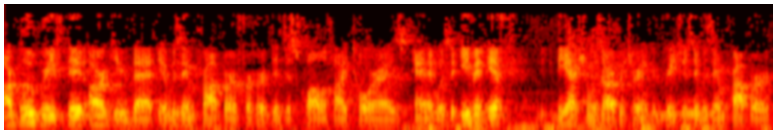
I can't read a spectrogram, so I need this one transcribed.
our blue brief did argue that it was improper for her to disqualify Torres, and it was, even if the action was arbitrary and capricious, it was improper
